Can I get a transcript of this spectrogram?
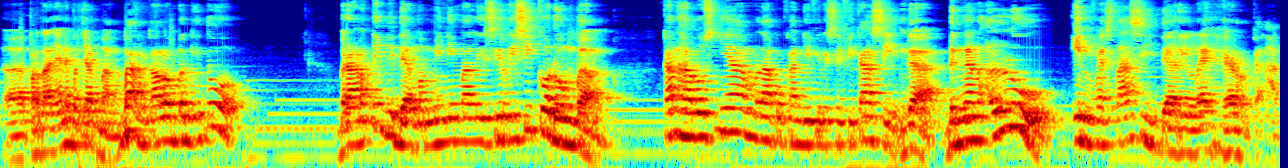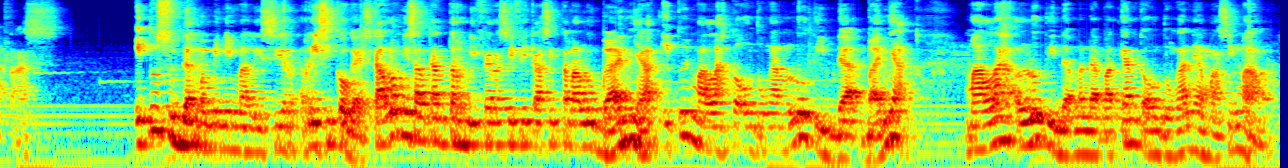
e, pertanyaannya bercabang. Bang, kalau begitu berarti tidak meminimalisir risiko dong, Bang. Kan harusnya melakukan diversifikasi. Enggak, dengan lu investasi dari leher ke atas itu sudah meminimalisir risiko guys. Kalau misalkan terdiversifikasi terlalu banyak, itu malah keuntungan lu tidak banyak. Malah lu tidak mendapatkan keuntungan yang maksimal.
